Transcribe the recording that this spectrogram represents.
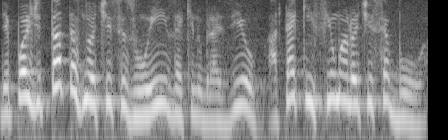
Depois de tantas notícias ruins aqui no Brasil, até que enfim uma notícia boa.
